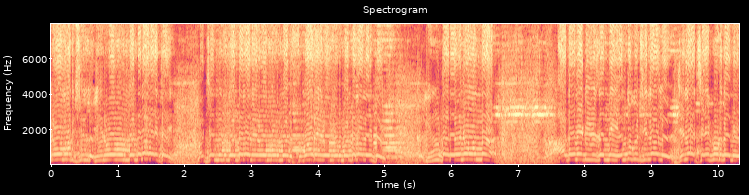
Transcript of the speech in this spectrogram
ఇరవై మూడు జిల్లా ఇరవై మూడు మండలాలు అవుతాయి. పద్దెనిమిది మండలాలు ఇరవై మూడు మండలం సుమారు ఇరవై మూడు మండలాలు అవుతాయి. ఇంత రెవెన్యూ ఉన్న ఆదోని డివిజన్ని ఎందుకు జిల్లాలు జిల్లా చేయకూడదని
